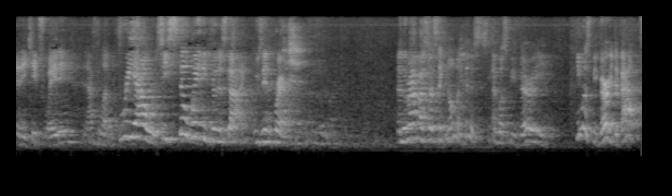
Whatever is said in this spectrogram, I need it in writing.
And he keeps waiting. And after like three hours, he's still waiting for this guy who's in prayer. And the rabbi starts thinking, oh my goodness, this guy must be very, he must be very devout.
